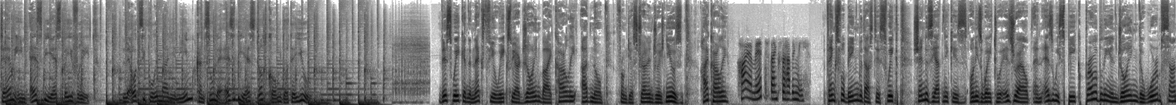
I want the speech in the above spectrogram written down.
אתם עם SBS בעברית. לעוד סיפורים מעניינים, כנסו ל-sbs.com.au. This week and the next few weeks, we are joined by Carly Adno from the Australian Jewish News. Hi, Carly. Hi, Amit. Thanks for having me. Thanks for being with us this week. Shane Desiatnik is on his way to Israel and, as we speak, probably enjoying the warm sun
